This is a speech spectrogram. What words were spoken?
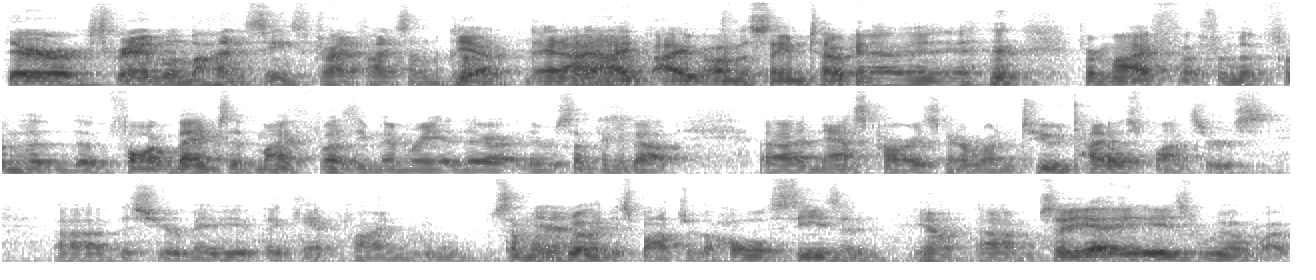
they're scrambling behind the scenes to try and find someone to Yeah, and I. I, I, on the same token, I, from my from the from the, the fog banks of my fuzzy memory, there there was something about uh, NASCAR is going to run two title sponsors uh, this year. Maybe if they can't find someone Yeah. willing to sponsor the whole season. Yep. Um, so yeah, it is know,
